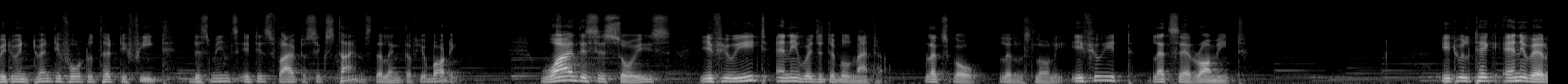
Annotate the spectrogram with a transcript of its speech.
between twenty-four to thirty feet. This means it is five to six times the length of your body. Why this is so is, if you eat any vegetable matter, let's go little slowly, if you eat, let's say, raw meat, it will take anywhere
